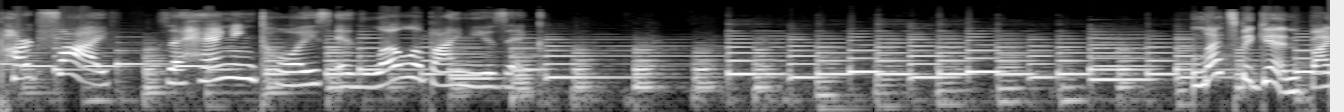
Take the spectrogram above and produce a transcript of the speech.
Part 5 The Hanging Toys and Lullaby Music. Let's begin by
